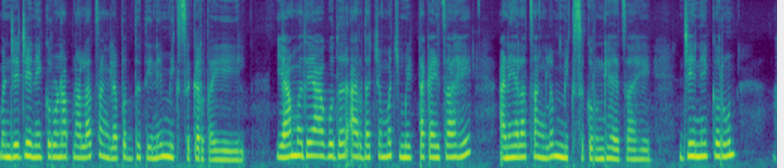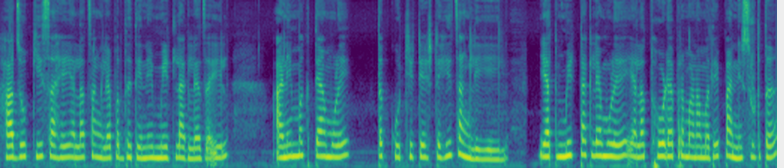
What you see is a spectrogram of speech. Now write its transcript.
म्हणजे जेणेकरून आपणाला चांगल्या पद्धतीने मिक्स करता येईल. यामध्ये अगोदर अर्धा चम्मच मीठ टाकायचं आहे आणि याला चांगलं मिक्स करून घ्यायचं आहे. जेणेकरून हा जो किस आहे याला चांगल्या पद्धतीने मीठ लागल्या जाईल आणि मग त्यामुळे तक्कूची टेस्टही चांगली येईल. यात मीठ टाकल्यामुळे याला थोड्या प्रमाणामध्ये पाणी सुटतं.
